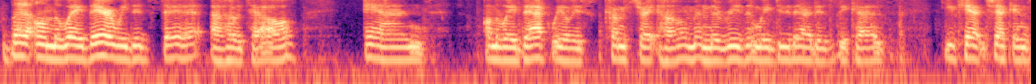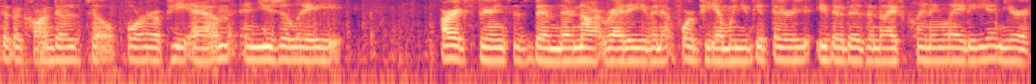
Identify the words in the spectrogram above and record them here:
but on the way there, we did stay at a hotel. And on the way back, we always come straight home. And the reason we do that is because you can't check into the condos till 4 p.m. And usually our experience has been they're not ready even at 4 p.m. when you get there. Either there's a nice cleaning lady and you're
